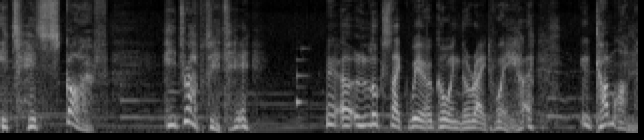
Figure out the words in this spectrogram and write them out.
It's his scarf. He dropped it. Uh, looks like we're going the right way. Uh, come on.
